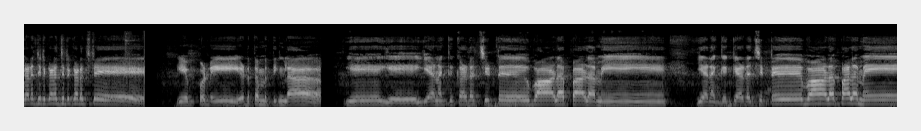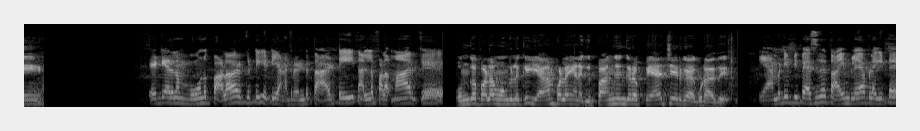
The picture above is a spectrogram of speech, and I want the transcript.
கிடச்சிட்டு கிடச்சிட்டு கிடச்சிட்டு. எப்படி? எடுத்த பார்த்தீங்களா ஏ ஏ எனக்கு கிடச்சிட்டு வாழைப்பழமே. எனக்கு கிடச்சிட்டு வாழைப்பழமே. ஏட்டி அதுல மூணு பழம் இருக்குட்டு ஏட்டி எனக்கு ரெண்டு தாட்டி நல்ல பழமா இருக்கு. உங்க பழம் உங்களுக்கு என் பழம் எனக்கு. பங்குங்கிற பேச்சே இருக்க கூடாது. ஏன் இப்படி பேசுறது? தாயும் பிள்ளையா பிள்ளைகிட்டு?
